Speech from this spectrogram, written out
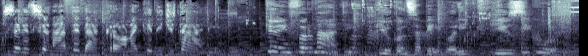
Selezionate da Cronache Digitali. Più informati, più consapevoli, più sicuri.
